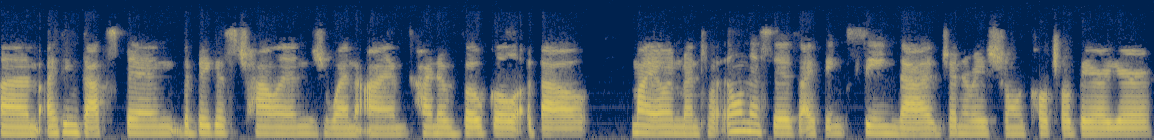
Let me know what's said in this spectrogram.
um, I think that's been the biggest challenge when I'm kind of vocal about my own mental illnesses, I think seeing that generational and cultural barrier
